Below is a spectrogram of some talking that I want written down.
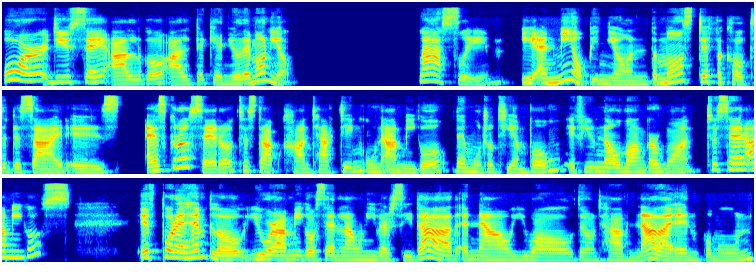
Or do you say algo al pequeño demonio? Lastly, y en mi opinión, the most difficult to decide is ¿Es grosero to stop contacting un amigo de mucho tiempo if you no longer want to ser amigos? If, por ejemplo, you were amigos en la universidad and now you all don't have nada en común,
